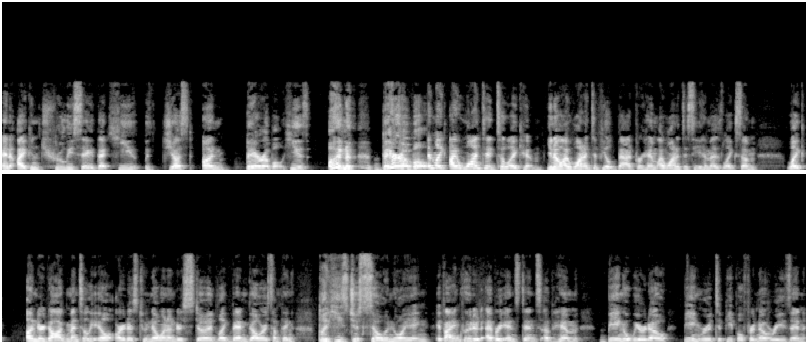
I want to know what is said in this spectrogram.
and I can truly say that he is just unbearable. He is unbearable. And like I wanted to like him. You know, I wanted to feel bad for him. I wanted to see him as like some like underdog mentally ill artist who no one understood like Van Gogh or something, but he's just so annoying. If I included every instance of him being a weirdo, being rude to people for no reason,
